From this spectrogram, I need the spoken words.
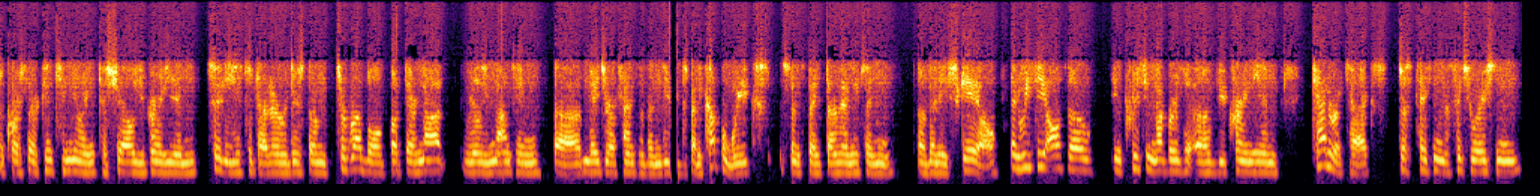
Of course, they're continuing to shell Ukrainian cities to try to reduce them to rubble, but they're not really mounting uh, major offensive. Indeed, it's been a couple weeks since they've done anything of any scale. And we see also increasing numbers of Ukrainian counterattacks just taking the situation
